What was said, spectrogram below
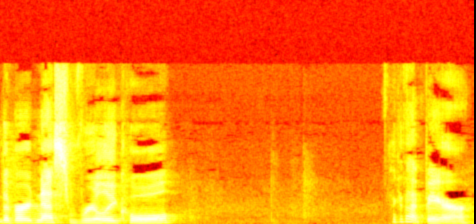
the bird nest, really cool? Look at that bear.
